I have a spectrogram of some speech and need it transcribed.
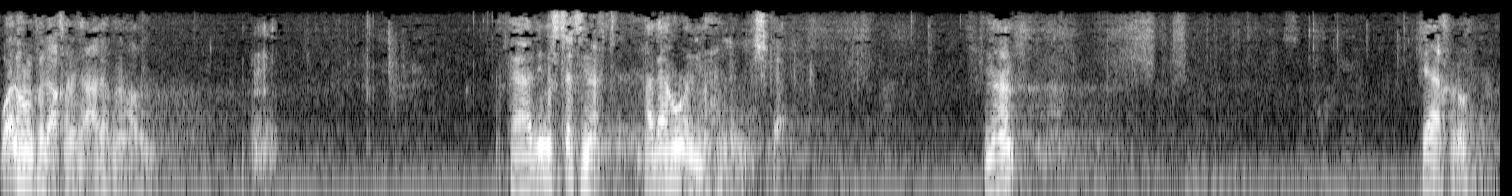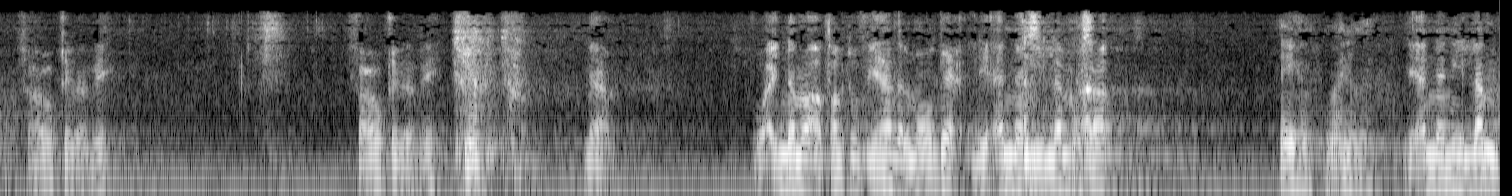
ولهم في الآخرة عذاب عظيم. فهذه مستثنات هذا هو المحل الإشكال نعم؟ في آخره؟ فعوقب به. فعوقب به. نعم. نعم. وإنما أطلت في هذا الموضع لأنني لم أرى أيوه وإنما. لأنني لم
